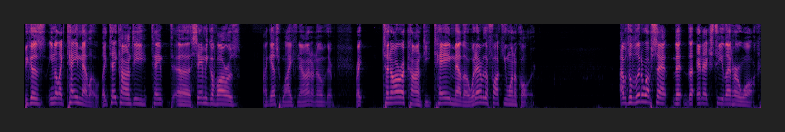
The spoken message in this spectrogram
Because, you know, like Tay Melo, like Tay Conti, Tay, uh, Sammy Guevara's, I guess, wife now. I don't know if they're, right? Taynara Conti, Tay Melo, whatever the fuck you want to call her. I was a little upset that the NXT let her walk.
